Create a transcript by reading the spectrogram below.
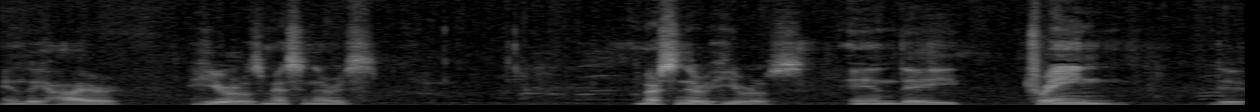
and they hire heroes, mercenaries, mercenary heroes, and they train the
